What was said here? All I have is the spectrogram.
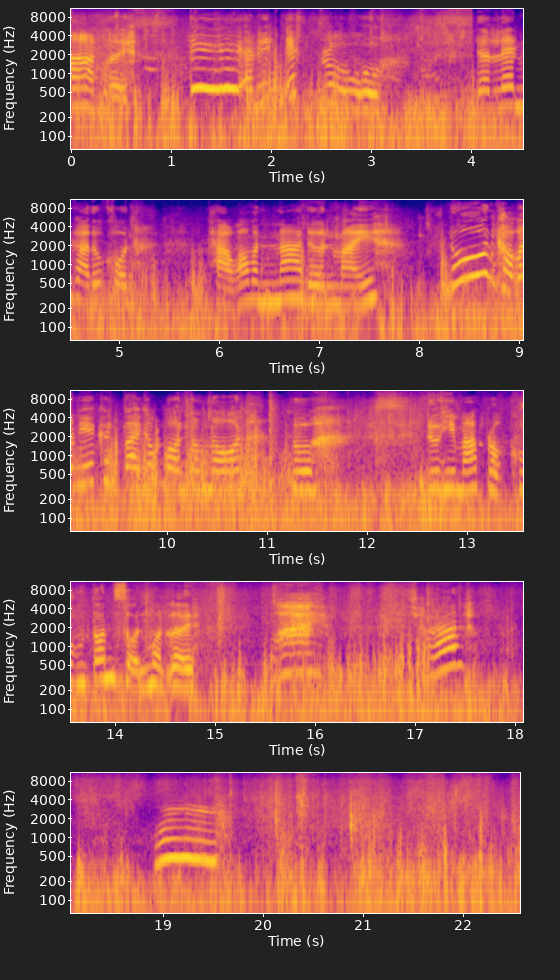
มากๆเลยอีอันนี้เอ็กซ์รูเดินเล่นค่ะทุกคน ถามว่ามันน่าเดินไหมนู้นค่ะวันนี้ขึ้นไปข้างบนตรงโน้นดูดูหิมะปกคลุมต้นสนหมดเลย ว้ายชันวิต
